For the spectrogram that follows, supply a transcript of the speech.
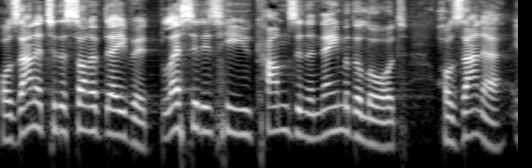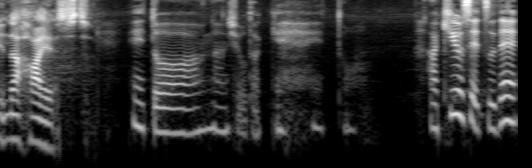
Hosanna to the Son of David! Blessed is he who comes in the name of the Lord! Hosanna in the highest. えっ、と何章だっけえっ、とあ9節で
